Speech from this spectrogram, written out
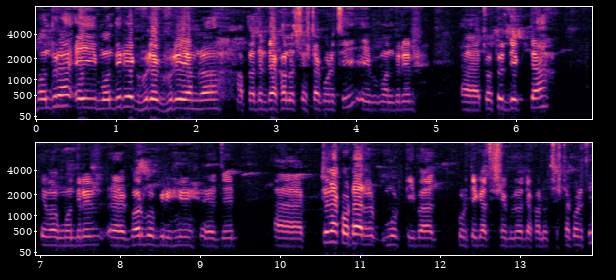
বন্ধুরা, এই মন্দিরে ঘুরে ঘুরে আমরা আপনাদের দেখানোর চেষ্টা করেছি। এই মন্দিরের চতুর্দিকটা এবং মন্দিরের গর্ভগৃহে যে টেরাকোটার মূর্তি বা প্রতীক আছে, সেগুলো দেখানোর চেষ্টা করেছি।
